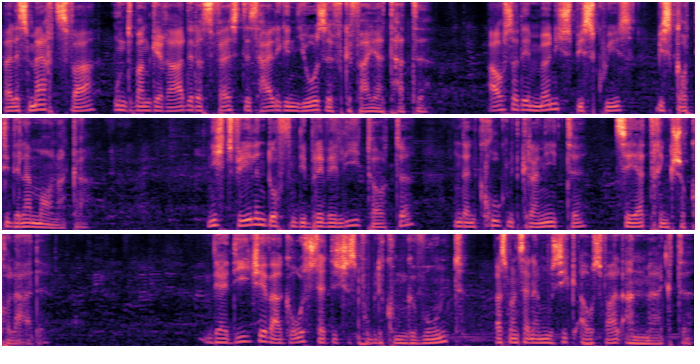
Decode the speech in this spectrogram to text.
weil es März war und man gerade das Fest des heiligen Josef gefeiert hatte. Außerdem Mönchsbiskuits, Biscotti della Monaca. Nicht fehlen durften die Breveli-Torte und ein Krug mit Granite, zäher Trinkschokolade. Der DJ war großstädtisches Publikum gewohnt was man seiner Musikauswahl anmerkte.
